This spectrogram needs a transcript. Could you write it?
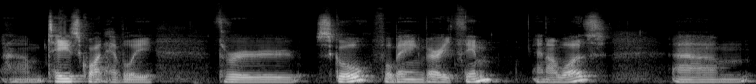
um, teased quite heavily through school for being very thin, and I was. Um,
